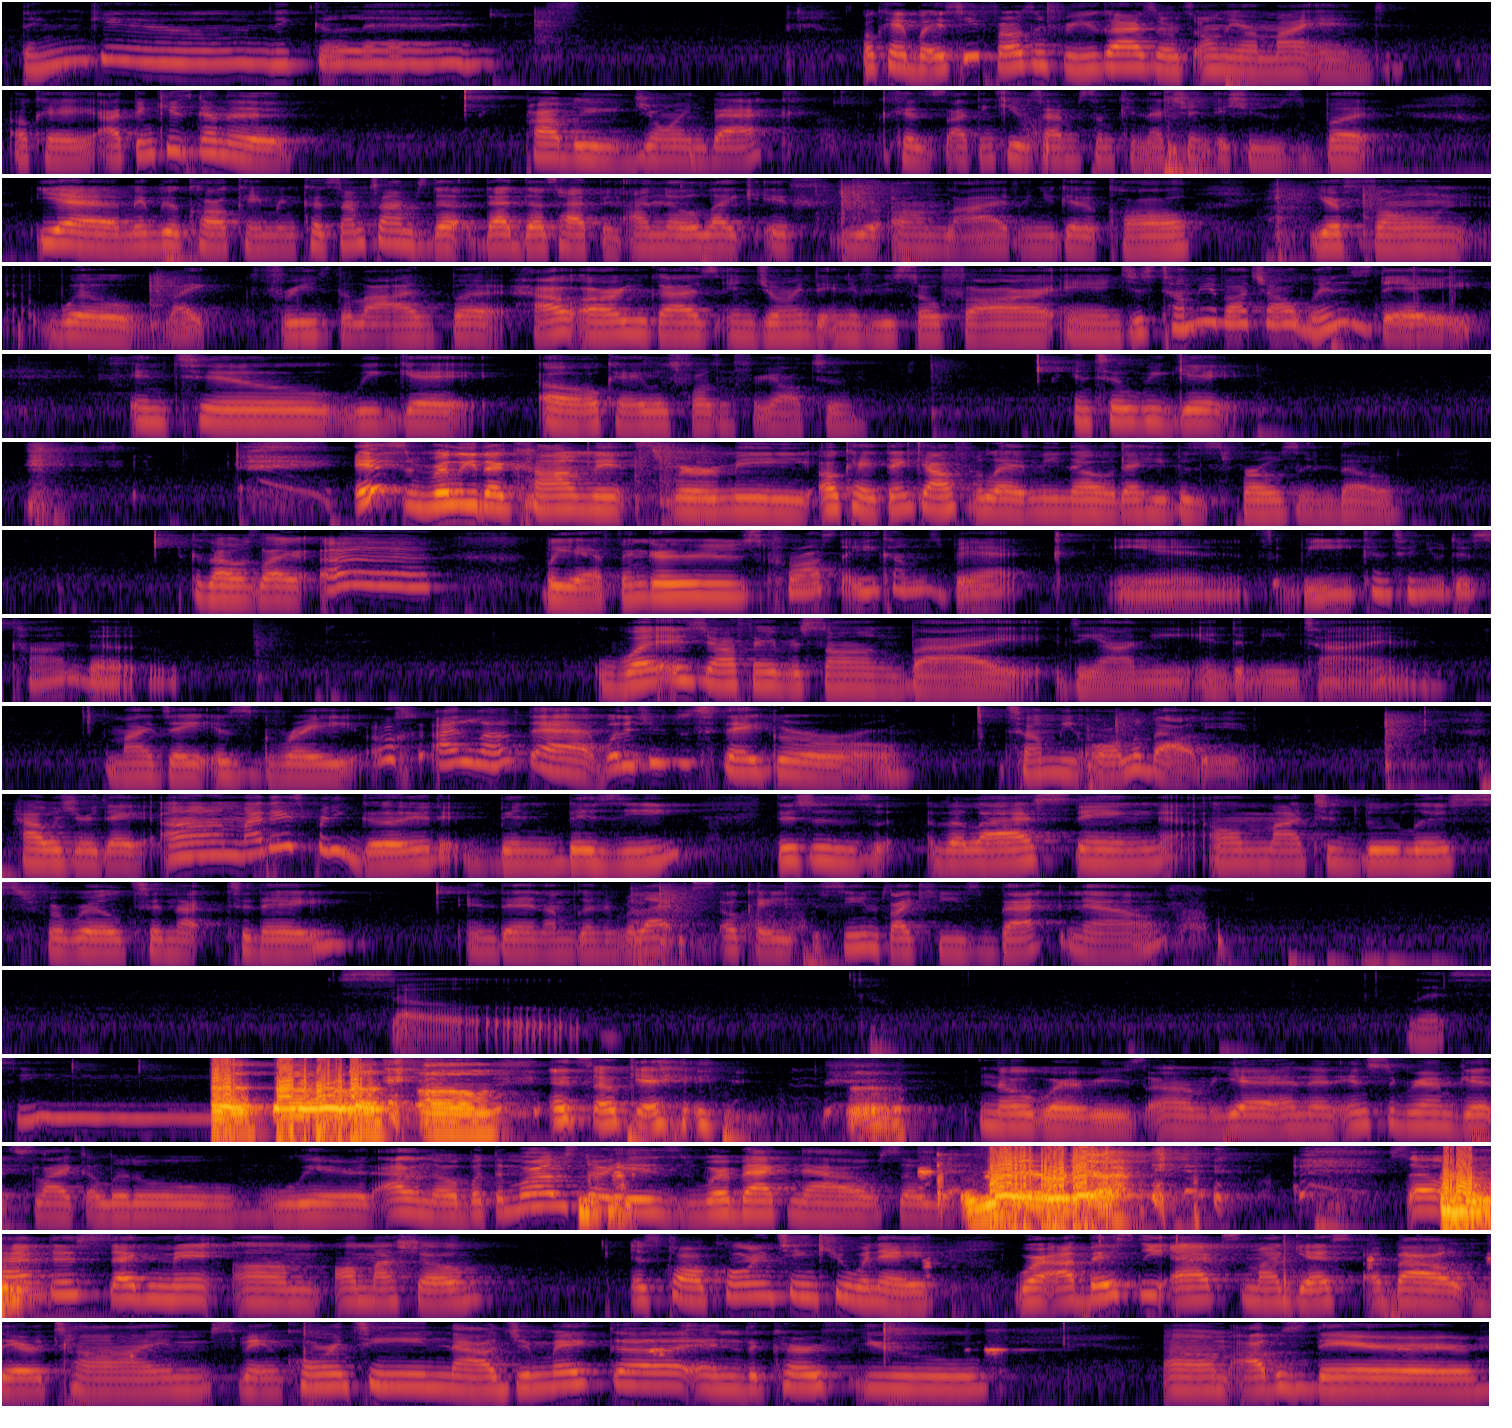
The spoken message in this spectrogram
Thank you, Nicholas. Okay, but is he frozen for you guys or it's only on my end? Okay, I think he's gonna probably join back because I think he was having some connection issues. But yeah, maybe a call came in because sometimes that that does happen. I know, like if you're on live and you get a call, your phone will like freeze the live. But how are you guys enjoying the interview so far? And just tell me about y'all Wednesday until we get. Oh, okay, it was frozen for y'all too. Until we get it's really the comments for me. Okay, thank y'all for letting me know that he was frozen though. Cause I was like, uh but yeah, fingers crossed that he comes back and we continue this convo. What is your favorite song by Diani in the meantime? My day is great. Ugh, I love that. What did you do today, girl? Tell me all about it. How was your day? Um, my day's pretty good. Been busy. This is the last thing on my to-do list for real tonight today. And then I'm gonna relax. Okay, it seems like he's back now. So let's see. Yeah, that. Um, it's okay. yeah. No worries. Um, yeah, and then Instagram gets like a little weird. I don't know, but the moral of the story is we're back now. So yeah. So I have this segment um on my show. It's called Quarantine Q and A, where I basically ask my guests about their time spent in quarantine. Now Jamaica and the curfew. Um, I was there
